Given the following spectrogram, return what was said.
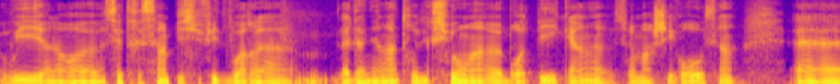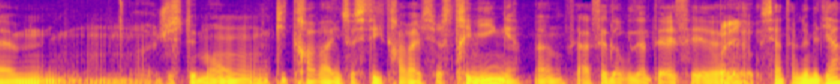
Oui, alors euh, c'est très simple. Il suffit de voir la, dernière introduction, hein, Broadpeak, hein, sur le marché gros, euh, justement, qui travaille, une société qui travaille sur streaming. Hein, donc ça, ça, doit vous intéresser euh, aussi en termes de médias.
